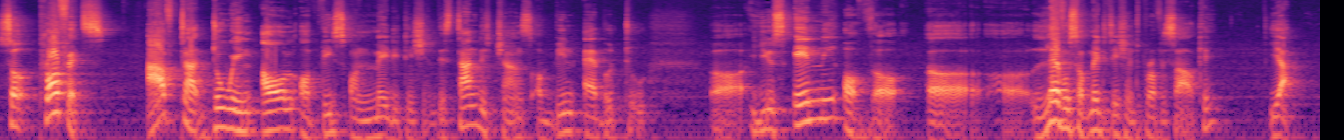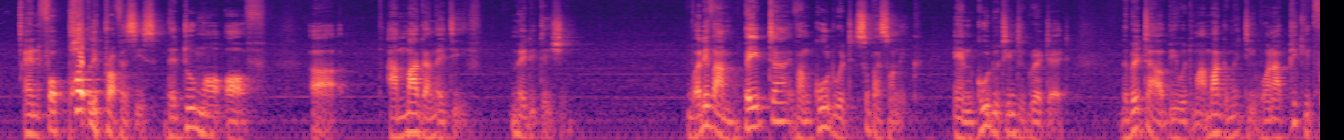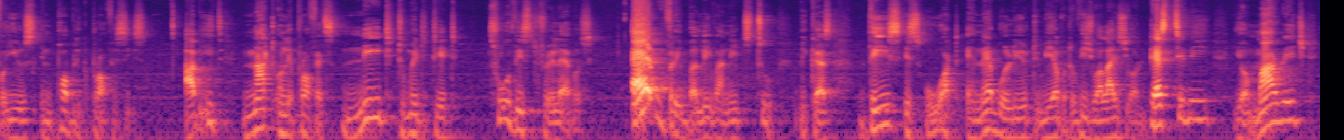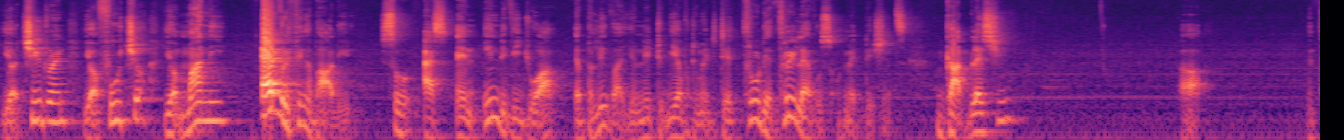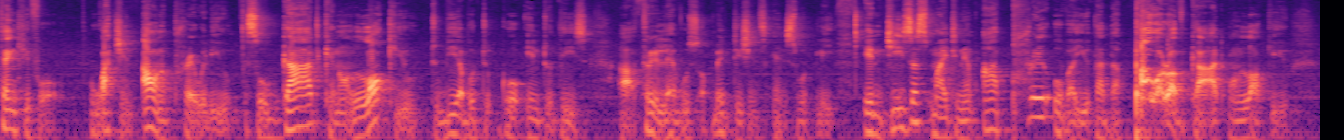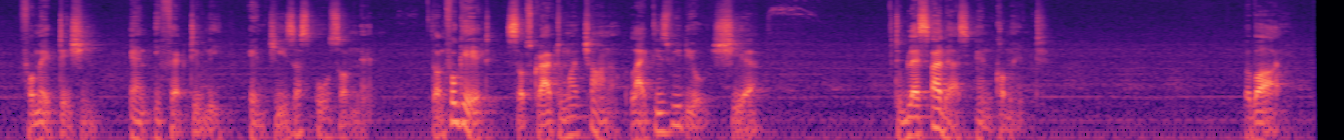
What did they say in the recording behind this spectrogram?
So prophets after doing all of this on meditation, they stand the chance of being able to uh, use any of the uh, uh, levels of meditation to prophesy, okay? Yeah. And for public prophecies, they do more of uh, amalgamative meditation. But if I'm better, if I'm good with supersonic and good with integrated, the better I'll be with my amalgamative when I pick it for use in public prophecies. Not only prophets need to meditate through these three levels Every believer needs to because this is what enable you to be able to visualize your destiny, your marriage, your children, your future, your money, everything about you. So, as an individual, a believer, you need to be able to meditate through the three levels of meditations. God bless you. Uh, and thank you for watching, I want to pray with you so God can unlock you to be able to go into these uh, three levels of meditations and smoothly. In Jesus' mighty name, I pray over you that the power of God unlock you for meditation and effectively in Jesus' awesome name. Don't forget, subscribe to my channel, like this video, share to bless others, and comment. Bye bye.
